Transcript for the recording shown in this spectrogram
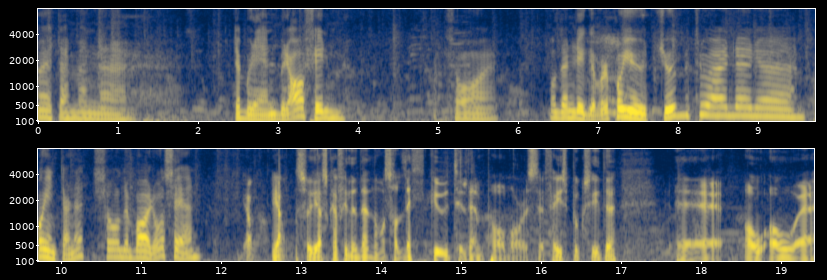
vet jeg, men uh, det ble en bra film. Så, og den ligger vel på YouTube, tror jeg, eller uh, på internett, så det er bare å se den. Ja. Ja, så jag ska finna den om man ska länka ut till den på vår Facebook sida. Eh och och eh,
